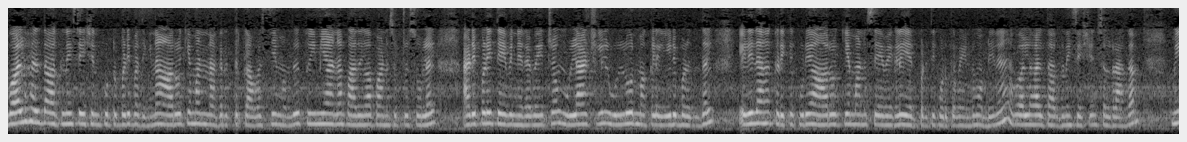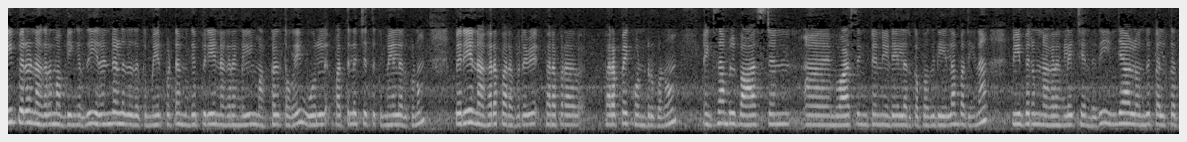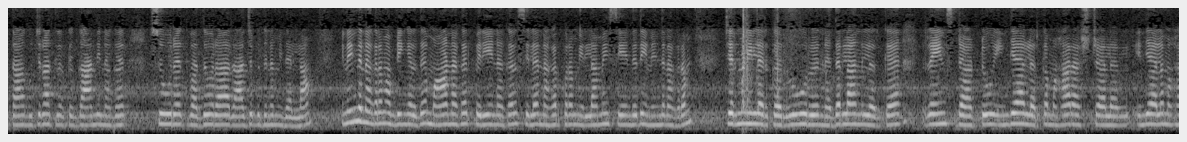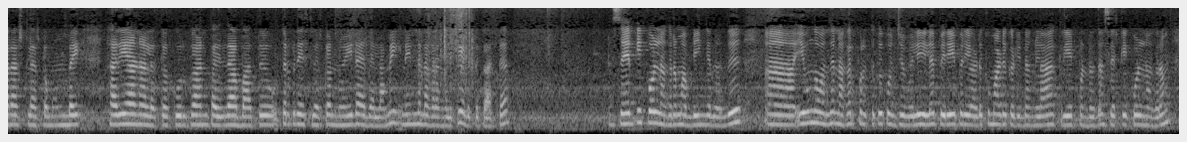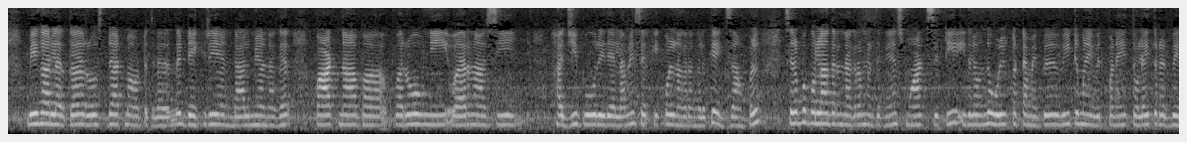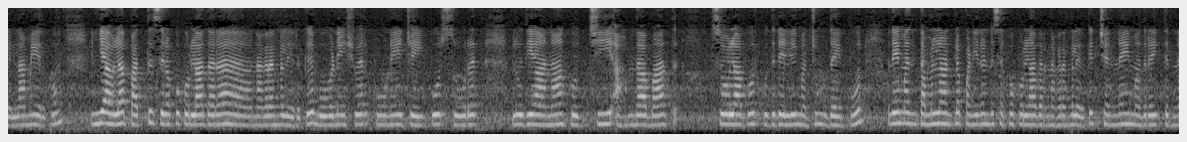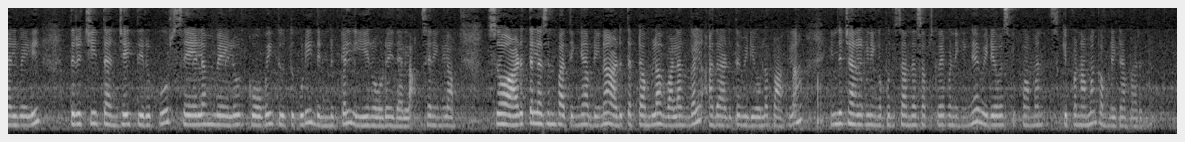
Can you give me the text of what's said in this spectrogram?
வேர்ல்ட் ஹெல்த் ஆர்கனைசேஷன் கூற்றுப்படி பார்த்தீங்கன்னா ஆரோக்கியமான நகரத்திற்கு அவசியம் வந்து தூய்மையான பாதுகாப்பான சுற்றுச்சூழல் அடிப்படை தேவை நிறைவேற்றம் உள்ளாட்சியில் உள்ளூர் மக்களை ஈடுபடுத்துதல் எளிதாக கிடைக்கக்கூடிய ஆரோக்கியமான சேவைகளை ஏற்படுத்தி கொடுக்க வேண்டும் அப்படின்னு வேர்ல்ட் ஹெல்த் ஆர்கனைசேஷன் சொல்றாங்க. மீப்பெரு நகரம் அப்படிங்கிறது இரண்டு அல்லது அதற்கு மேற்பட்ட மிகப்பெரிய நகரங்களில் மக்கள் தொகை ஒரு பத்து லட்சத்துக்கு மேல இருக்கணும். பெரிய நகர பரப்பரவை பரப்பர பரப்பை கொண்டிருக்கணும். எக்ஸாம்பிள் பாஸ்டன் வாஷிங்டன் இடையில இருக்க பகுதியெல்லாம் பார்த்தீங்கன்னா மீபெரும் நகரங்களைச் சேர்ந்தது. இந்தியாவில் வந்து கல்கத்தா குஜராத்தில் இருக்க காந்தி நகர் சூரத் வதோரா ராஜபுதனம் இதெல்லாம் இணைந்த நகரம் அப்படிங்கிறது. மாநகர் பெரிய நகர் சில நகர்ப்புறம் எல்லாமே சேர்ந்தது இணைந்த நகரம். ஜெர்மனியில் இருக்க ரூரு நெதர்லாந்தில் இருக்க ரெயின்ஸ் டாட்டு இந்தியாவில் இருக்க மகாராஷ்டிராவில் இந்தியாவில் மகாராஷ்டிராவில் இருக்க மும்பை ஹரியானாவில் இருக்க குர்கான் ஃபரிதாபாத் உத்தரப்பிரதேசில் இருக்க நொய்டா இதெல்லாமே இணைந்த நகரங்களுக்கு எடுத்துக்காட்டு. செயற்கைக்கோள் நகரம் அப்படிங்கிறது வந்து இவங்க வந்து நகர்ப்புறத்துக்கு கொஞ்சம் வெளியில் பெரிய பெரிய அடுக்குமாடு கட்டிடங்களாக கிரியேட் பண்ணுறது தான் செயற்கைக்கோள் நகரம். பீகாரில் இருக்க ரோஸ்டாட் மாவட்டத்தில் இருந்து டெக்ரி அண்ட் டால்மியா நகர் பாட்னா ப பரோவ்னி வாரணாசி ஹஜிபூர் இது எல்லாமே செயற்கைக்கோள் நகரங்களுக்கு எக்ஸாம்பிள் சிறப்பு பொருளாதார நகரம்னு எடுத்துக்கிட்டீங்கன்னா ஸ்மார்ட் சிட்டி இதில் வந்து உள்கட்டமைப்பு வீட்டுமனை விற்பனை தொலைத்தொடர்பு எல்லாமே இருக்கும். இந்தியாவில் பத்து சிறப்பு பொருளாதார நகரங்கள் இருக்குது புவனேஸ்வர் புனே ஜெய்ப்பூர் சூரத் லுதியானா கொச்சி அகமதாபாத் சோலாப்பூர் புதுடெல்லி மற்றும் உதய்பூர். அதே மாதிரி தமிழ்நாட்டில் பன்னிரெண்டு சிறப்பு பொருளாதார நகரங்கள் இருக்கு. சென்னை மதுரை திருநெல்வேலி திருச்சி தஞ்சை திருப்பூர் சேலம் வேலூர் கோவை தூத்துக்குடி திண்டுக்கல் ஈரோடு இதெல்லாம். சரிங்களா? ஸோ அடுத்த லெசன் பார்த்தீங்க அப்படின்னா அடுத்த டேர்மில் வளங்கள். அதை அடுத்த வீடியோவில் பார்க்கலாம் இந்த சேனலுக்கு நீங்கள் புதுசாக இருந்தால் சப்ஸ்கிரைப் பண்ணிக்கோங்க. வீடியோவை ஸ்கிப் பண்ணாமல் ஸ்கிப் பண்ணாமல் கம்ப்ளீட்டாக பாருங்கள்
